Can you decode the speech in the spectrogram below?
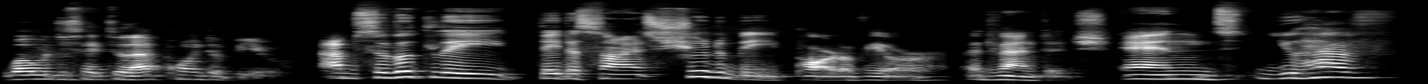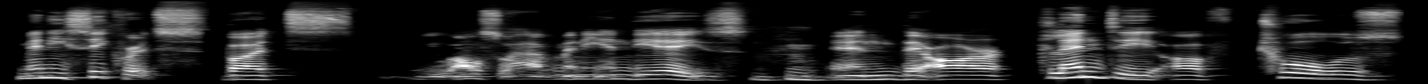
What would you say to that point of view? Absolutely, data science should be part of your advantage. And you have many secrets, but you also have many NDAs. Mm-hmm. And there are plenty of tools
